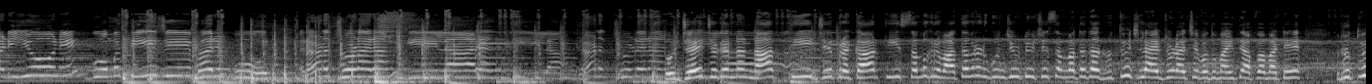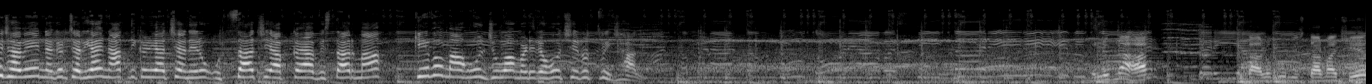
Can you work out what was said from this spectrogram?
શ્યામળિયું ને ગોમતીજી ભરપૂર. રણ છોડ રંગીલા રંગીલા રણ છોડ તો જય જગન્નાથથી જે પ્રકારથી સમગ્ર વાતાવરણ ગુંજી ઉઠ્યું છે સંવાદદાતા ઋત્વિજ લાઈવ જોડાય છે વધુ માહિતી આપવા માટે. ઋત્વિજ હવે નગરચર્યાએ નાથ નીકળ્યા છે અને એનો ઉત્સાહ છે આપ કયા વિસ્તારમાં કેવો માહોલ જોવા મળી રહ્યો છે ઋત્વિજ હાલ. હા કાલુપુર વિસ્તારમાં છીએ.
